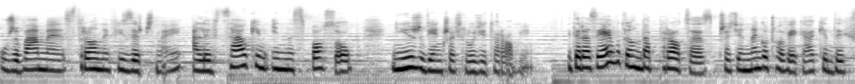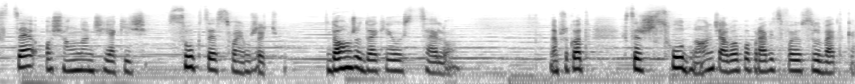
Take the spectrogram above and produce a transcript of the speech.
używamy strony fizycznej, ale w całkiem inny sposób niż większość ludzi to robi. I teraz jak wygląda proces przeciętnego człowieka, kiedy chce osiągnąć jakiś sukces w swoim życiu? Dąży do jakiegoś celu. Na przykład chcesz schudnąć albo poprawić swoją sylwetkę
